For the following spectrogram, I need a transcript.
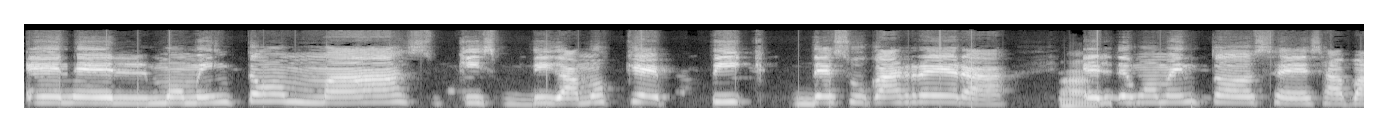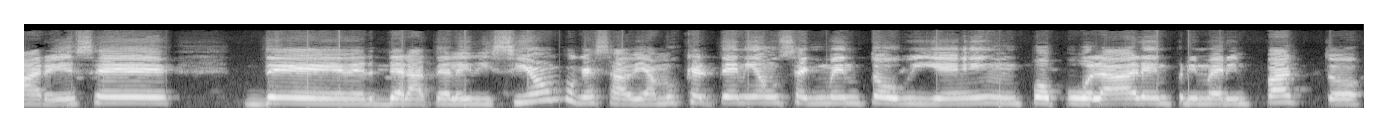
en el momento más, digamos que peak de su carrera, Ajá. él de momento se desaparece de, de la televisión, porque sabíamos que él tenía un segmento bien popular en primer impacto.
